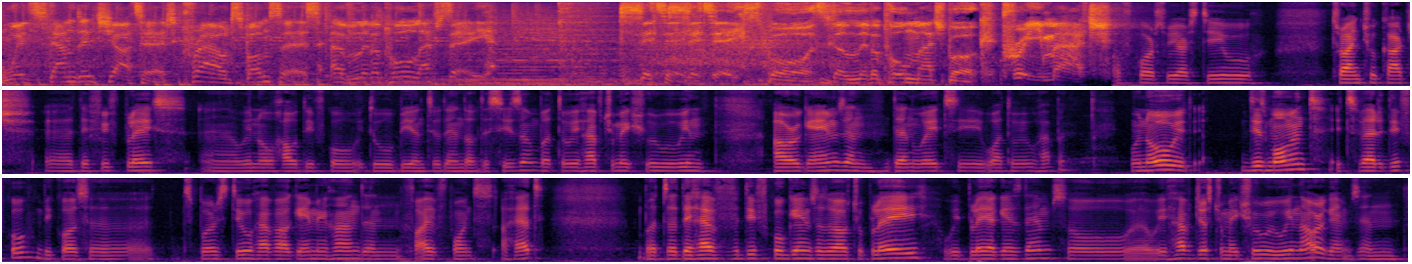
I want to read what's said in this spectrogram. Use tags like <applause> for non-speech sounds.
with Standard Chartered, proud sponsors of Liverpool FC. City. City. Sports. The Liverpool Matchbook. Pre-match. Of course, we are still trying to catch uh, the fifth place. Uh, we know how difficult it will be until the end of the season, but we have to make sure we win our games and then wait see what will happen. We know it, this moment it's very difficult because uh, Spurs still have a game in hand and five points ahead. But uh, they have difficult games as well to play. We play against them, so uh, we have just to make sure we win our games. And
